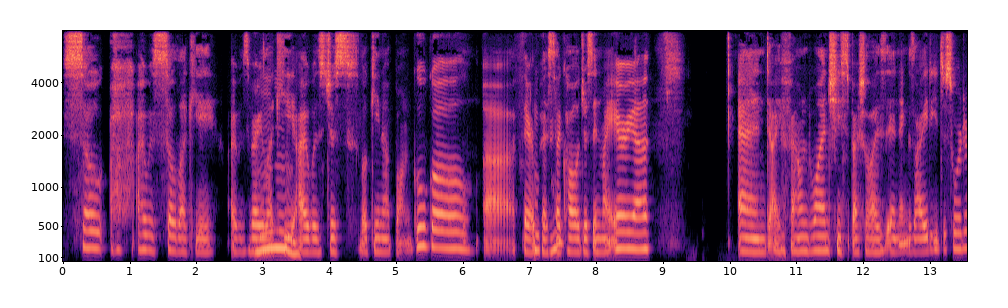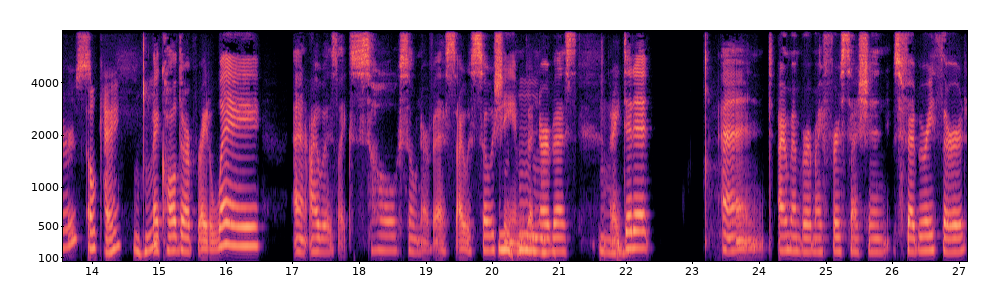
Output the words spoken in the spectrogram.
So, oh, I was so lucky. I was very mm. lucky. I was just looking up on Google, uh, therapist, okay. psychologist in my area. And I found one. She specialized in anxiety disorders. Okay. Mm-hmm. I called her up right away. And I was like so, so nervous. I was so ashamed mm-hmm. and nervous, mm-hmm. but I mm. did it. And I remember my first session, it was February 3rd.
